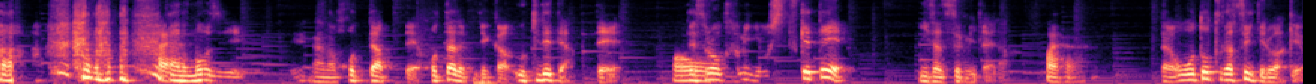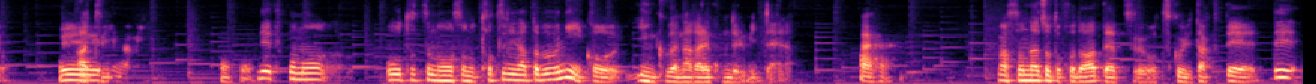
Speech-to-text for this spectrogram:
さ、はいあの文字あの彫ってあって、彫ってあるっていうか浮き出てあって、で、それを紙に押し付けて印刷するみたいな。だかはいはい。ら凹凸がついてるわけよ。えー厚い紙で、この凹凸のその凸になった部分にこうインクが流れ込んでるみたいな。はいはい。まあそんなちょっとこだわったやつを作りたくて、で、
